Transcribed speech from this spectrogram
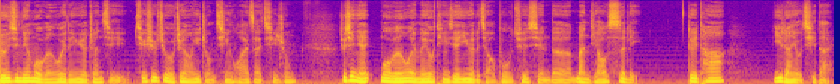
对于今天莫文蔚的音乐专辑，其实就有这样一种情怀在其中。这些年，莫文蔚没有停歇音乐的脚步，却显得慢条斯理。对他，依然有期待，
